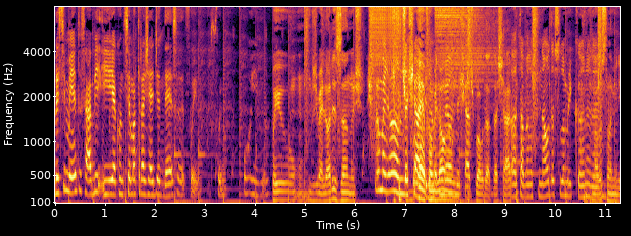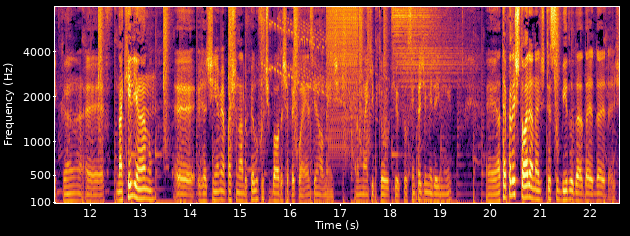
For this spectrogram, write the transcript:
crescimento, sabe? E acontecer uma tragédia dessa foi, foi horrível. Foi um dos melhores anos. Acho que foi o melhor ano da Chape, É, foi o né? melhor ano da Chape. futebol da, da Chape. Ela tava no final da Sul-Americana, né? Nova Sul-Americana. É, naquele ano, é, eu já tinha me apaixonado pelo futebol da Chapecoense, realmente. Era uma equipe que eu, que, eu- que eu sempre admirei muito. É, até pela história, né, de ter subido da, da, da, das-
